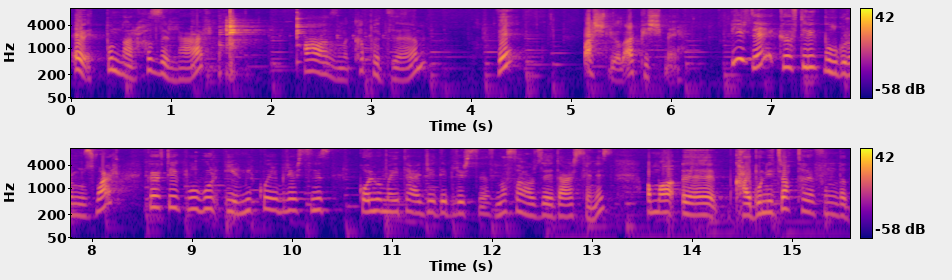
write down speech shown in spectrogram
Evet bunlar hazırlar. Ağzını kapadım ve başlıyorlar pişmeye. Bir de köftelik bulgurumuz var. Köftelik bulgur irmik koyabilirsiniz, koymamayı tercih edebilirsiniz. Nasıl arzu ederseniz. Ama e, karbonhidrat tarafında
